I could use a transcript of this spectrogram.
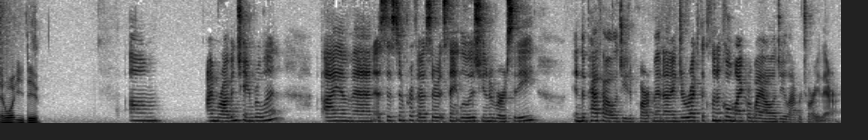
and what you do. Um, I'm Robin Chamberlain. I am an assistant professor at St. Louis University in the pathology department, and I direct the clinical microbiology laboratory there.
